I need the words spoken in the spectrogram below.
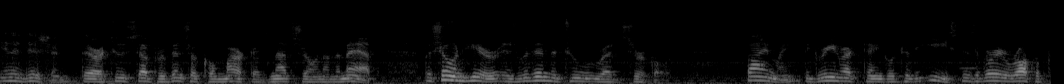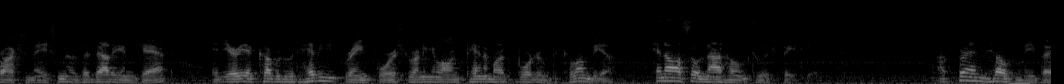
In addition, there are two sub-provincial comarcas not shown on the map, but shown here is within the two red circles. Finally, the green rectangle to the east is a very rough approximation of the Darien Gap, an area covered with heavy rainforest running along Panama's border with Colombia, and also not home to expatriates. A friend helped me by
